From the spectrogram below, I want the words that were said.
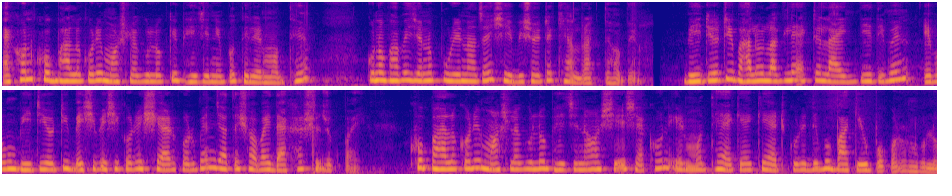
এখন খুব ভালো করে মশলাগুলোকে ভেজে নেব তেলের মধ্যে। কোনোভাবেই যেন পুড়ে না যায়, সেই বিষয়টা খেয়াল রাখতে হবে। ভিডিওটি ভালো লাগলে একটা লাইক দিয়ে দিবেন এবং ভিডিওটি বেশি বেশি করে শেয়ার করবেন, যাতে সবাই দেখার সুযোগ পায়। খুব ভালো করে মশলাগুলো ভেজে নেওয়া শেষ। এখন এর মধ্যে একে একে অ্যাড করে দেব বাকি উপকরণগুলো।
